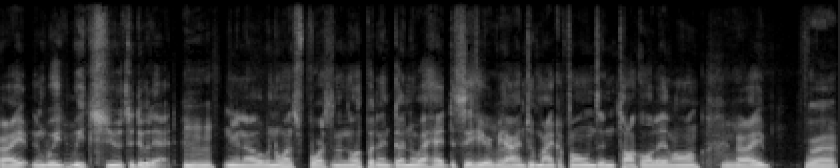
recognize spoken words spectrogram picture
right? And we, we mm-hmm. choose to do that. Mm-hmm. You know, no one's forcing, no one's putting a gun to our head to sit here behind two microphones and talk all day long, all right? right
